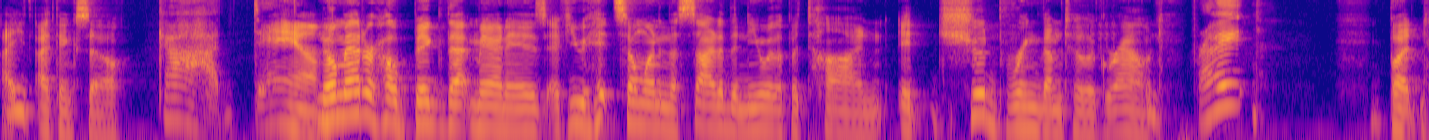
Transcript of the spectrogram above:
I I think so. God damn. No matter how big that man is, if you hit someone in the side of the knee with a baton, it should bring them to the ground. Right? But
